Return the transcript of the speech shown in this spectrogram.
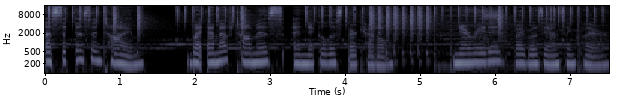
A Sickness in Time by M.F. Thomas and Nicholas Thurkettle. Narrated by Roseanne Sinclair.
